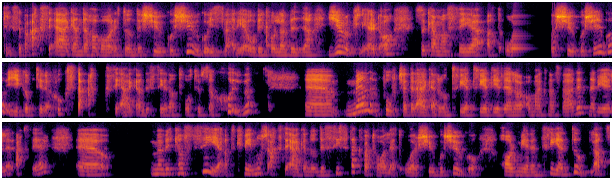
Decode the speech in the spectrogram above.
till exempel aktieägande har varit under 2020 i Sverige och vi kollar via Euroclear då, så kan man se att år 2020 gick upp till det högsta aktieägande sedan 2007. Eh, men fortsätter äga runt tre tredjedelar av marknadsvärdet när det gäller aktier. Eh, men vi kan se att kvinnors aktieägande under sista kvartalet år 2020 har mer än tredubblats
